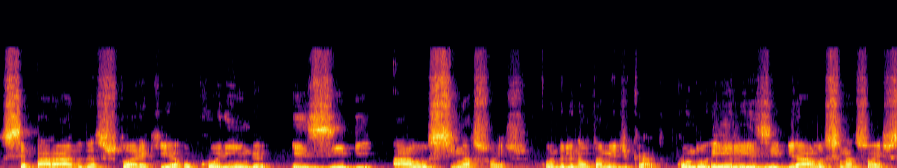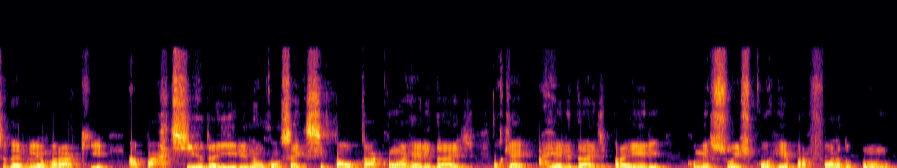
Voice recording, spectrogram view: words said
separado dessa história que é o Coringa exibe alucinações quando ele não está medicado. Quando ele exibe alucinações, você deve lembrar que a partir daí ele não consegue se pautar com a realidade, porque a realidade para ele começou a escorrer para fora do prumo.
